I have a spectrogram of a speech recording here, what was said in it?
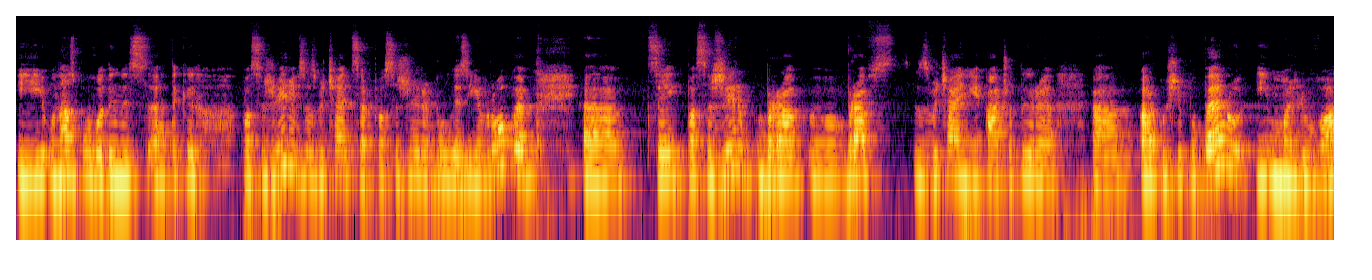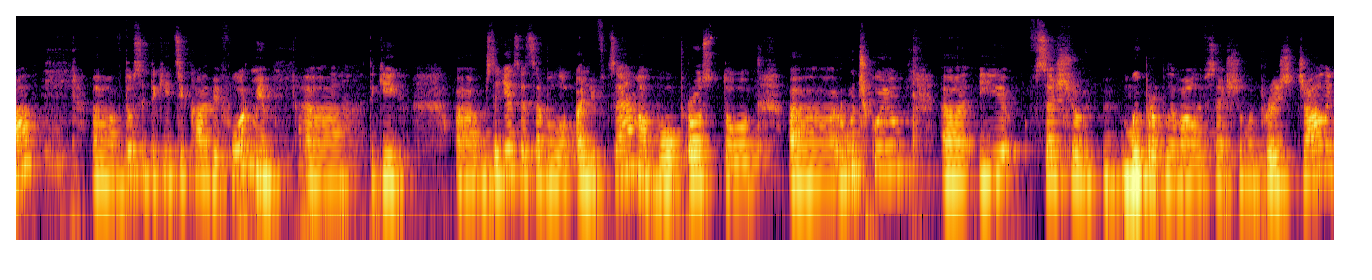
І у нас був один із е, таких пасажирів. Зазвичай це пасажири були з Європи. Цей пасажир брав, брав звичайні А4 е, аркуші паперу і малював в досить такій цікавій формі. Такий, здається, це було олівцем або просто е, ручкою. Е, І все, що ми пропливали, все, що ми проїжджали,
